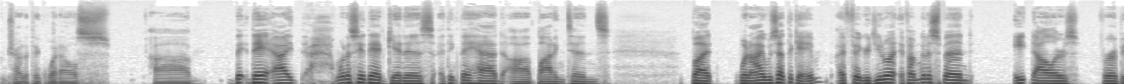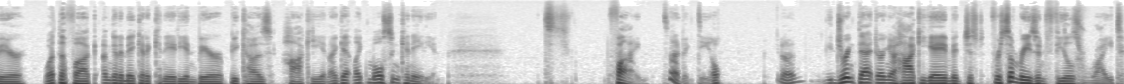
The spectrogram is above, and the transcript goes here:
I'm trying to think what else. Um, they, they I, I want to say they had Guinness. I think they had uh, Boddingtons. But when I was at the game, I figured, you know what? If I'm going to spend eight dollars for a beer, what the fuck? I'm going to make it a Canadian beer because hockey, and I get like Molson Canadian. It's fine. It's not a big deal. You know, you drink that during a hockey game. It just, for some reason, feels right.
